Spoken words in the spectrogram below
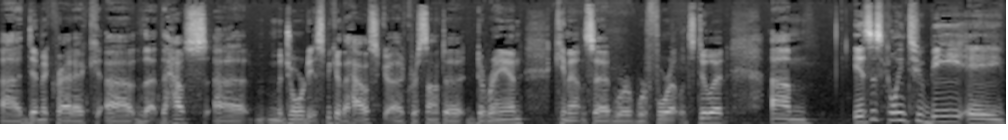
Uh, Democratic, uh, the, the, House uh, majority, Speaker of the House, uh, Duran, came out and said, "We're, we're for it. Let's do it." Um, is this going to be a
